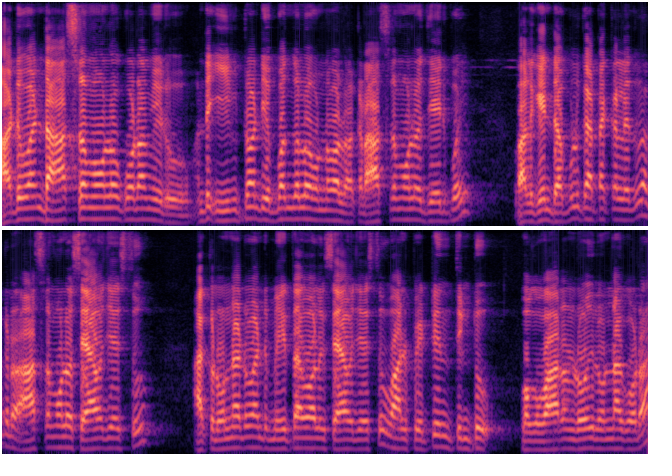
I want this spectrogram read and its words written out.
అటువంటి ఆశ్రమంలో కూడా మీరు అంటే ఇటువంటి ఇబ్బందుల్లో ఉన్నవాళ్ళు అక్కడ ఆశ్రమంలో చేరిపోయి వాళ్ళకి ఏం డబ్బులు కట్టక్కర్లేదు అక్కడ ఆశ్రమంలో సేవ చేస్తూ అక్కడ ఉన్నటువంటి మిగతా వాళ్ళకి సేవ చేస్తూ వాళ్ళు పెట్టింది తింటూ ఒక వారం రోజులు ఉన్నా కూడా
